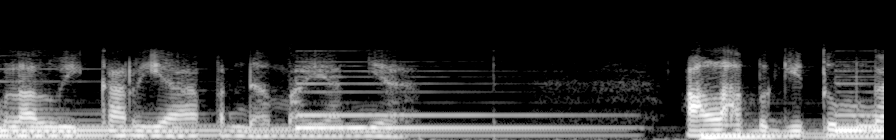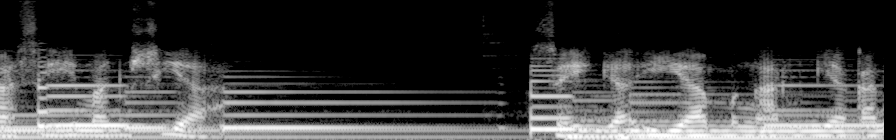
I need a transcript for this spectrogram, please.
melalui karya pendamaiannya. Allah begitu mengasihi manusia sehingga ia mengaruniakan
